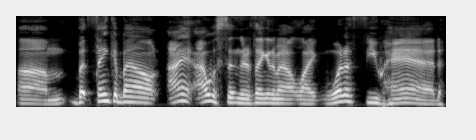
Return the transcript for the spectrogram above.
Um, but think about I, I was sitting there thinking about like what if you had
